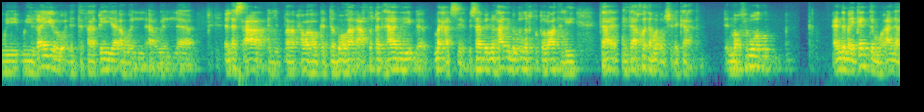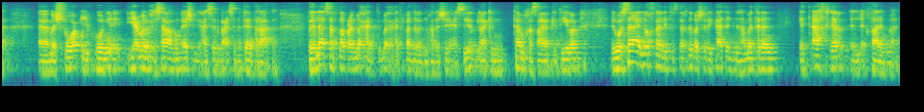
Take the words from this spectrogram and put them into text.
ويغيروا الاتفاقية أو ال أو ال الأسعار اللي طرحوها وقدموها أعتقد هذه ما حتصير بسبب إنه هذه من ضمن الخطورات اللي تأخذها معظم الشركات. المفروض عندما يقدموا على آه، مشروع يكون يعملوا حسابهم إيش اللي حيصير بعد سنتين ثلاثة. فللأسف طبعا ما حد ما حد قدر إنه هذا الشيء حيصير لكن تم خسائر كثيرة. الوسائل الأخرى اللي تستخدمها الشركات إنها مثلا تأخر الإقفال المالي.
